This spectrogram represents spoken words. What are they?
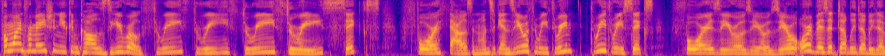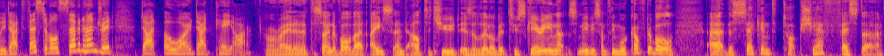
for more information, you can call zero three three three three six four thousand. Once again, zero three three three three six. 4000 or visit www.festival700.or.kr. All right, and if the sound of all that ice and altitude is a little bit too scary, maybe something more comfortable, uh, the second Top Chef Festa,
